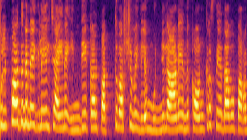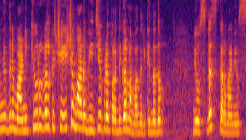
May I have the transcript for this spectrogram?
ഉൽപാദന മേഖലയിൽ ചൈന ഇന്ത്യയെക്കാൾ പത്ത് വർഷമെങ്കിലും മുന്നിലാണ് എന്ന് കോൺഗ്രസ് നേതാവ് പറഞ്ഞതിന് മണിക്കൂറുകൾക്ക് ശേഷമാണ് ബി ജെ പിയുടെ പ്രതികരണം വന്നിരിക്കുന്നതും. News desk Karma news.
